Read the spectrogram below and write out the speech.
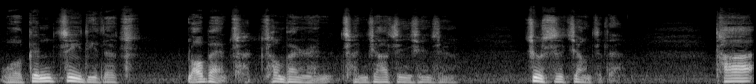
我跟这里的老板、创创办人陈家珍先生就是这样子的。他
